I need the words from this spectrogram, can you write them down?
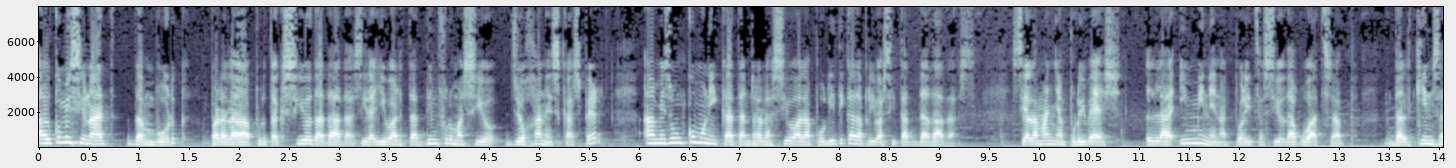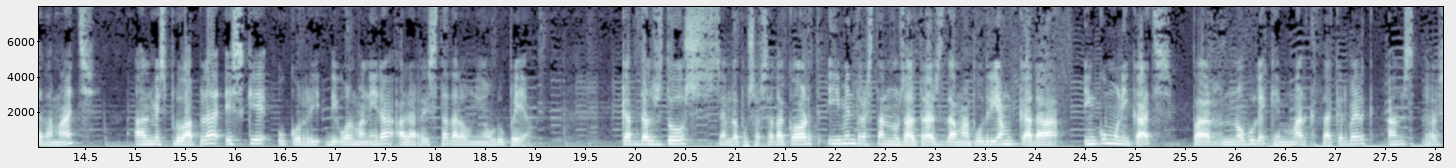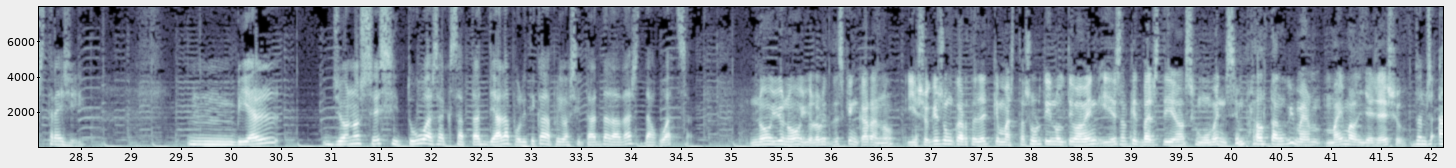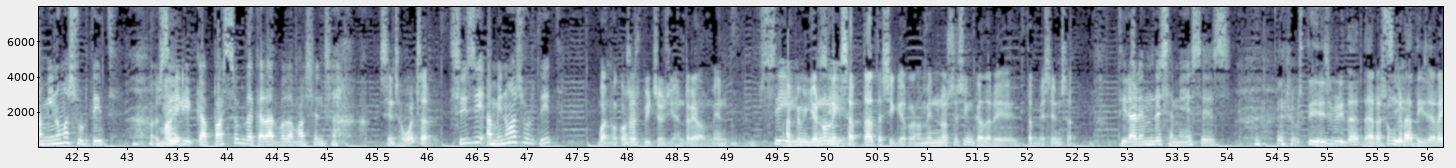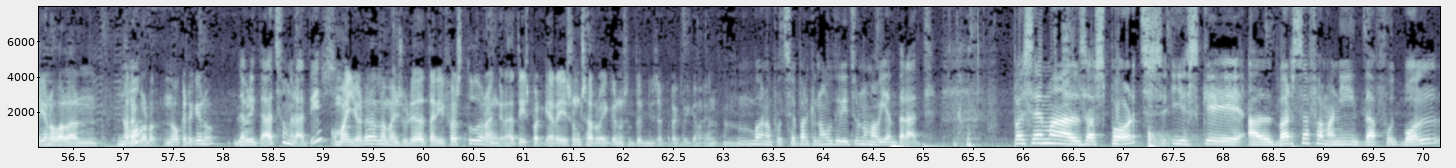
El comissionat d'Hamburg per a la protecció de dades i la llibertat d'informació, Johannes Kasper, ha emès un comunicat en relació a la política de privacitat de dades. Si Alemanya prohibeix la imminent actualització de WhatsApp del 15 de maig, el més probable és que ocorri d'igual manera a la resta de la Unió Europea. Cap dels dos sembla posar-se d'acord i mentrestant nosaltres demà podríem quedar incomunicats per no voler que Mark Zuckerberg ens rastregi. Mm, Biel, jo no sé si tu has acceptat ja la política de privacitat de dades de WhatsApp. No, jo no, jo la veritat és que encara no. I això que és un cartellet que m'està sortint últimament i és el que et vaig dir en el seu moment. Sempre el tanco i mai, mai me'l llegeixo. Doncs a mi no m'ha sortit. O Mai? sigui, capaç sóc de quedar-me demà sense... Sense WhatsApp. Sí, sí, a mi no m'ha sortit. Bueno, coses pitjors hi ha, realment. Sí, A mi, jo no sí. l'he acceptat, així que realment no sé si em quedaré també sense. Tirarem d'SMS. Hòstia, és veritat, ara són Sí. gratis, ara ja no valen... No? Record... No, crec que no. De veritat, són gratis? Home, i ara la majoria de tarifes t'ho donen gratis, perquè ara és un servei que no s'utilitza pràcticament. Bueno, potser perquè no ho utilitzo no m'havia enterat. Passem als esports, i és que el Barça femení de futbol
